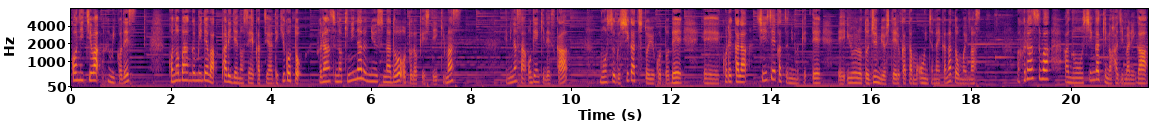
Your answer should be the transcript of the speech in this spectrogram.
こんにちは、ふみこです。この番組ではパリでの生活や出来事、フランスの気になるニュースなどをお届けしていきます。え皆さんお元気ですか？もうすぐ4月ということで、えーこれから新生活に向けて、えーいろいろと準備をしている方も多いんじゃないかなと思います。まフランスはあの新学期の始まりが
